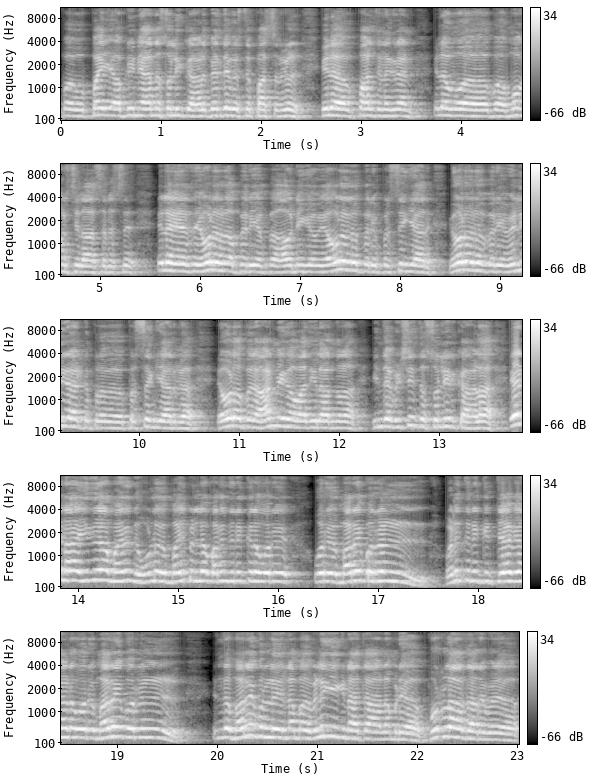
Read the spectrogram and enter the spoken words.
ப- பை அப்படின்னு யாரும் சொல்லியிருக்காங்க பெந்த பாஸ்டர்கள் இல்லை பால் தினகரன் இல்லை மோகன் சிலாசரஸ் இல்லை எவ்வளோ எவ்வளோ பெரிய நீங்கள் எவ்வளோ எவ்வளோ பெரிய பிரசங்கியார் எவ்வளோ எவ்வளோ பெரிய வெளிநாட்டு பிர- பிரசங்கியாருங்க எவ்வளோ பெரிய ஆன்மீகவாதிகளாக இருந்தாலும் இந்த விஷயத்தை சொல்லியிருக்காங்களா? ஏன்னா இதுதான் மறைந்து உள்ள பைபிளில் மறைந்திருக்கிற ஒரு ஒரு மறைபொருள். மனிதனுக்கு தேவையான ஒரு மறைபொருள். இந்த மறைபொருளை நம்ம விலகிக்கினா தான் நம்முடைய பொருளாதாரம்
